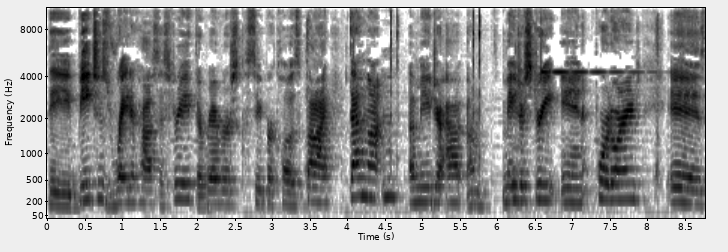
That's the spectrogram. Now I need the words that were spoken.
The beach is right across the street. The river's super close by. Dunlawton, a major out, um, major street in Port Orange, is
